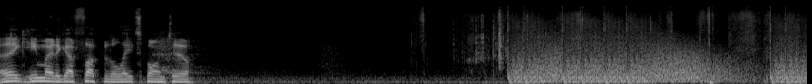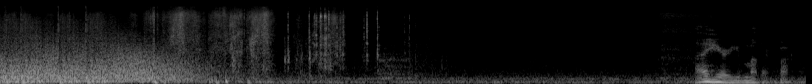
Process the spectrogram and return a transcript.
I think he might have got fucked with a late spawn too. I hear you, motherfucker.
